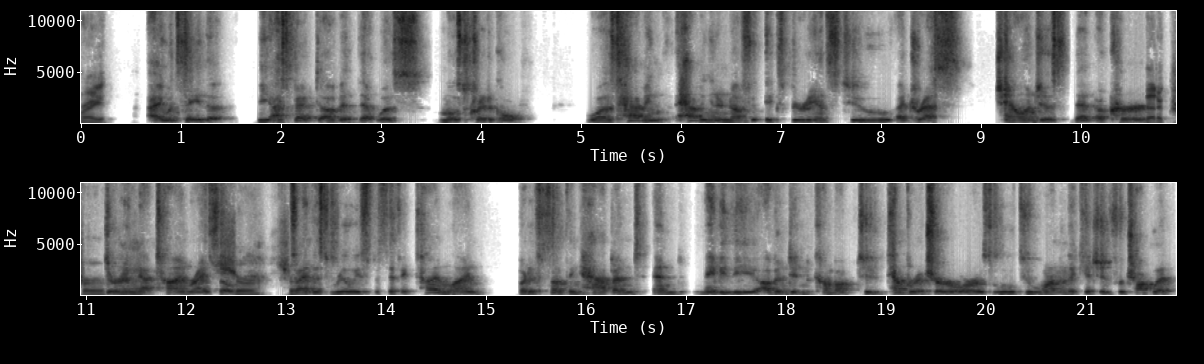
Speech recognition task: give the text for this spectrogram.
right? I would say that the aspect of it that was most critical was having having enough experience to address challenges that occurred that occur during yeah. that time, right? So, sure, sure. so I had this really specific timeline, But if something happened and maybe the oven didn't come up to temperature or it was a little too warm in the kitchen for chocolate,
